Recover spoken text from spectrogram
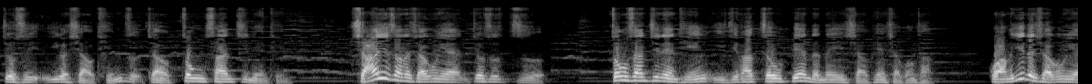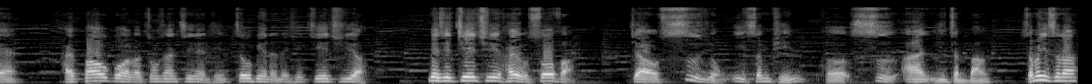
就是一个小亭子，叫中山纪念亭。狭义上的小公园就是指中山纪念亭以及它周边的那一小片小广场，广义的小公园。还包括了中山纪念亭周边的那些街区啊，那些街区还有说法，叫“四永一生平”和“四安一正邦”，什么意思呢？“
